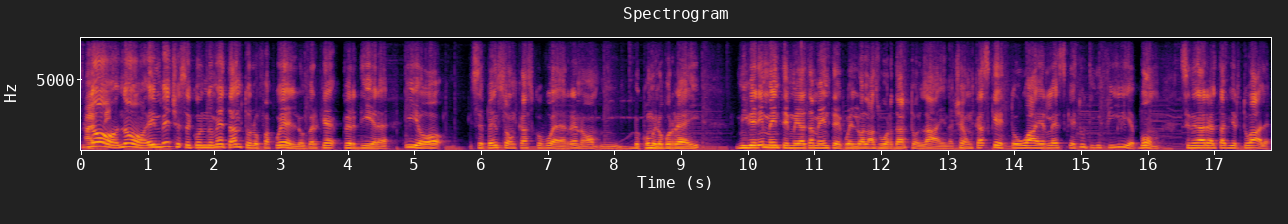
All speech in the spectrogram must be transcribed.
No, no, e invece secondo me tanto lo fa quello, perché per dire, io se penso a un casco VR, no, mh, come lo vorrei, mi viene in mente immediatamente quello alla Sword Art Online, cioè un caschetto wireless che tu ti infili e boom, sei nella realtà virtuale.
